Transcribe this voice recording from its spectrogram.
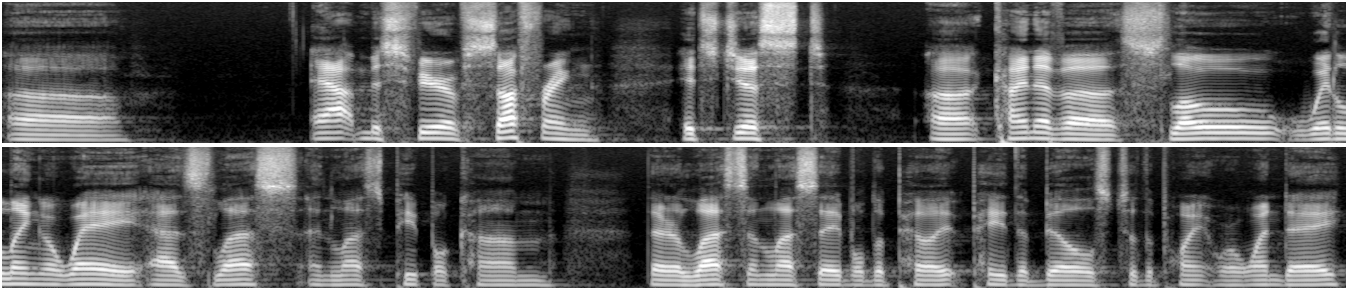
uh, atmosphere of suffering. It's just uh, kind of a slow whittling away as less and less people come. They're less and less able to pay, pay the bills to the point where one day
